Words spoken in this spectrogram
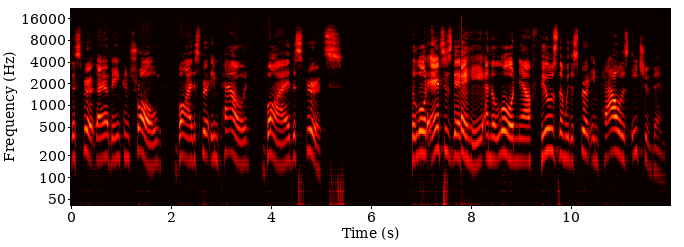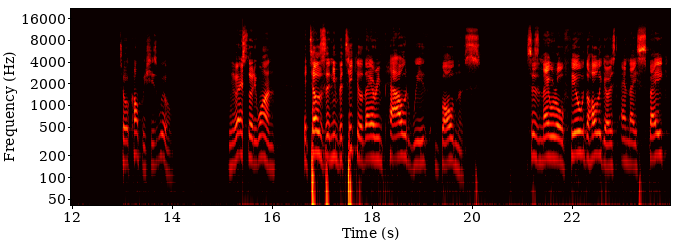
the Spirit. They are being controlled by the Spirit, empowered by the spirits. The Lord answers their prayer here, and the Lord now fills them with the Spirit, empowers each of them to accomplish His will. In verse 31, it tells us that in particular they are empowered with boldness. It says, And they were all filled with the Holy Ghost, and they spake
